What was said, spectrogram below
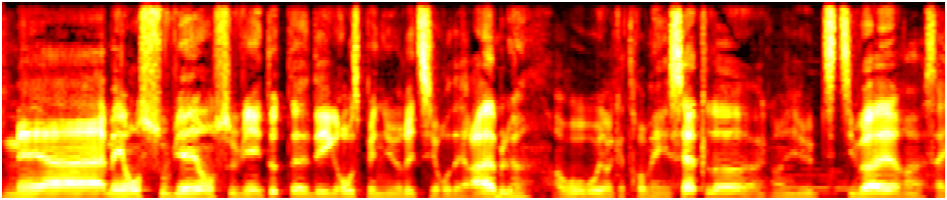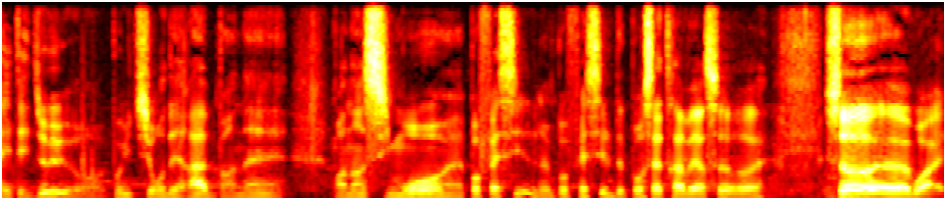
Mais, euh, mais on se souvient, on se souvient toutes des grosses pénuries de sirop d'érable. Ah en 87, là, quand il y a eu le petit hiver, ça a été dur. On n'a pas eu de sirop d'érable pendant, pendant six mois. Pas facile, pas facile de passer à travers ça. Ça, ouais,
